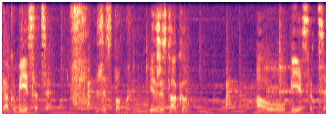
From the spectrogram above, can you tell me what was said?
Kako bije srce? Žestoko. Je žestoko? Au, bije srce.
